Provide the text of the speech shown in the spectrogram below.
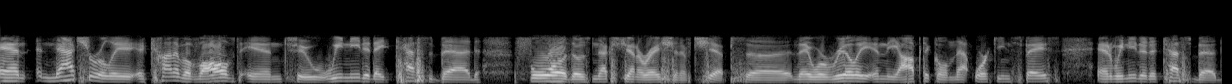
and naturally it kind of evolved into we needed a test bed for those next generation of chips. Uh, they were really in the optical networking space, and we needed a test bed.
